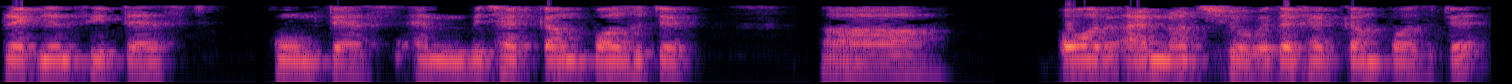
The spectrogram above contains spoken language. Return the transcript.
pregnancy test, home test, and which had come positive. Uh, or I'm not sure whether it had come positive,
